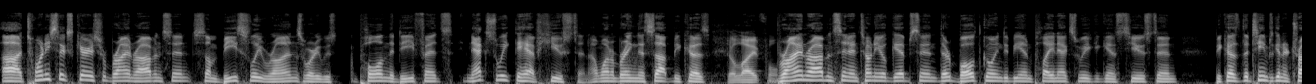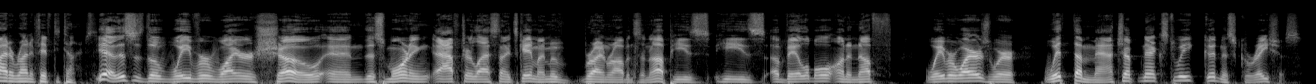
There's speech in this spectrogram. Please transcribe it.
Uh, 26 carries for Brian Robinson, some beastly runs where he was pulling the defense. Next week they have Houston. I want to bring this up because delightful. Brian Robinson, Antonio Gibson, they're both going to be in play next week against Houston because the team's going to try to run it 50 times. Yeah, this is the waiver wire show, and this morning after last night's game, I moved Brian Robinson up. He's he's available on enough waiver wires where with the matchup next week, goodness gracious.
